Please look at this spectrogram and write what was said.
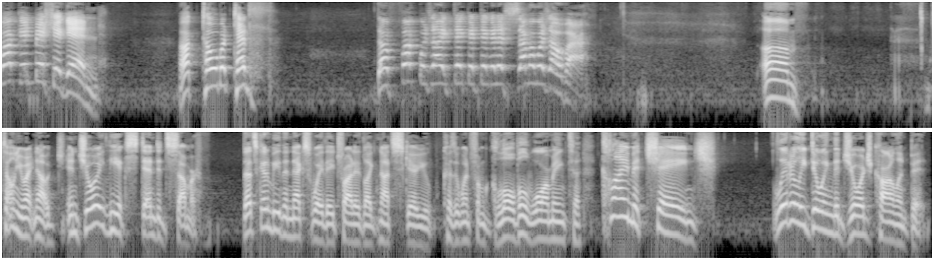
fucking Michigan. October 10th. The fuck was I thinking, thinking the summer was over? Um, I'm telling you right now, enjoy the extended summer. That's going to be the next way they try to like not scare you because it went from global warming to climate change. Literally doing the George Carlin bit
